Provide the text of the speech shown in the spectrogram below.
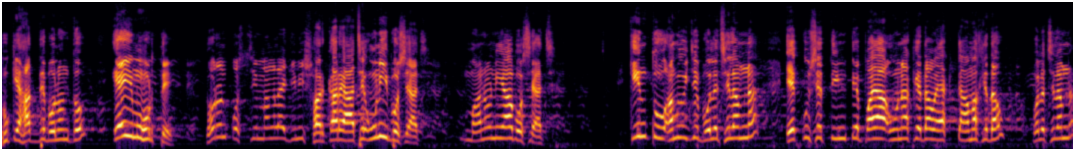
বুকে হাত দিয়ে বলুন তো, এই মুহূর্তে, ধরুন পশ্চিমবাংলায় যিনি সরকারে আছে, উনি বসে আছে, মাননীয়া বসে আছে। কিন্তু আমি ওই যে বলেছিলাম না, একুশে তিনটে পায়া ওনাকে দাও, একটা আমাকে দাও বলেছিলাম না?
